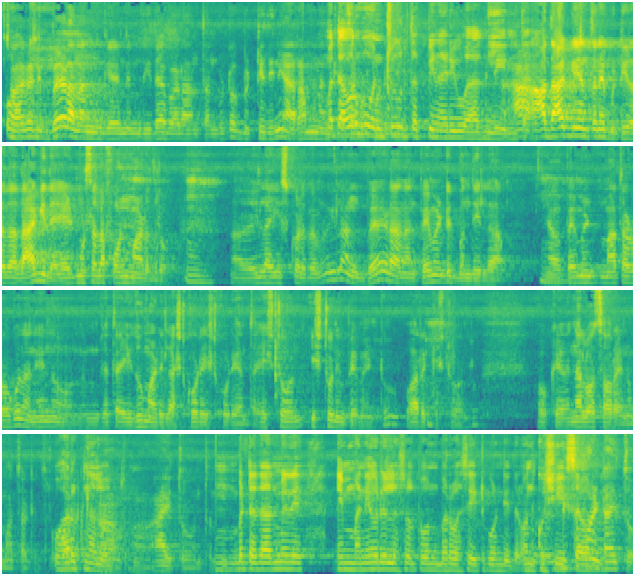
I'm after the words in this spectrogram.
ಸೊ ಹಾಗಾಗಿ ಬೇಡ ನನಗೆ ನಿಮ್ದು ಇದೇ ಬೇಡ ಅಂತ ಅಂದ್ಬಿಟ್ಟು ಬಿಟ್ಟಿದ್ದೀನಿ ಆರಾಮ ಮತ್ತೆ ಅವ್ರಿಗೂ ಒಂಚೂರು ತಪ್ಪಿನ ಅರಿವು ಆಗಲಿ ಅದಾಗಲಿ ಅಂತಲೇ ಬಿಟ್ಟಿರೋದು ಅದಾಗಿದೆ. ಎರಡು ಮೂರು ಸಲ ಫೋನ್ ಮಾಡಿದ್ರು. ಇಲ್ಲ ಈಸ್ಕೊಳ್ಬೇಕು ಇಲ್ಲ ಹಂಗೆ ಬೇಡ ನಾನು ಪೇಮೆಂಟಿಗೆ ಬಂದಿಲ್ಲ. ಪೇಮೆಂಟ್ ಮಾತಾಡೋಗು ನಾನೇನು ನಿಮ್ಮ ಜೊತೆ ಇದು ಮಾಡಿಲ್ಲ ಅಷ್ಟು ಕೊಡಿ ಇಷ್ಟು ಕೊಡಿ ಅಂತ. ಎಷ್ಟು ಇಷ್ಟು ನಿಮ್ಮ ಪೇಮೆಂಟು ವಾರಕ್ಕೆ ಇಷ್ಟು ಅಂದರು. ಓಕೆ ನಲ್ವತ್ತು ಸಾವಿರ ಏನೋ ಮಾತಾಡಿದ್ರು. ವಾರಕ್ಕೆ ನಲ್ವತ್ತು. ಹಾಂ ಆಯಿತು ಅಂತ. ಬಟ್ ಅದಾದಮೇಲೆ ನಿಮ್ಮ ಮನೆಯವರೆಲ್ಲ ಸ್ವಲ್ಪ ಒಂದು ಭರವಸೆ ಇಟ್ಕೊಂಡಿದ್ರು ಒಂದು ಖುಷಿ ಡಿಸಪಾಯಿಂಟ್ ಆಯಿತು.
